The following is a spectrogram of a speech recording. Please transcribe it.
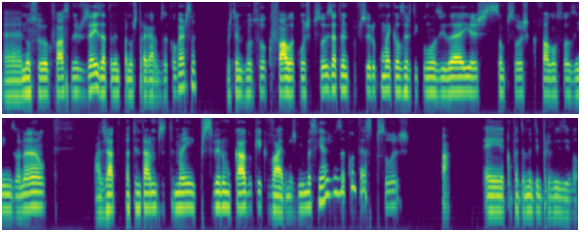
Uh, não sou eu que faço, nem o José, exatamente para não estragarmos a conversa, mas temos uma pessoa que fala com as pessoas exatamente para perceber como é que eles articulam as ideias, se são pessoas que falam sozinhos ou não, Pá, já para tentarmos também perceber um bocado o que é que vai, mas mesmo assim às vezes acontece pessoas, pá, é completamente imprevisível.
